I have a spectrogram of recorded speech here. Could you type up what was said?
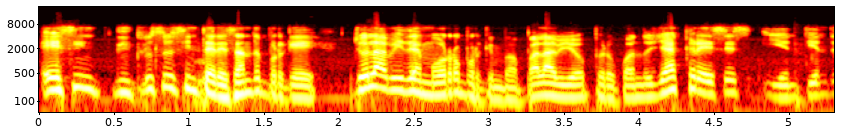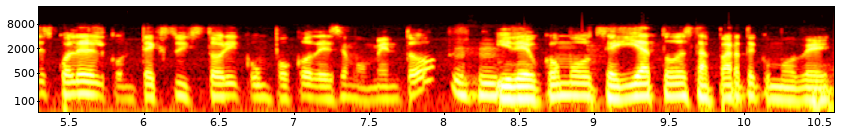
es incluso es interesante porque yo la vi de morro porque mi papá la vio, pero cuando ya creces y entiendes cuál era el contexto histórico un poco de ese momento y de cómo seguía toda esta parte como de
